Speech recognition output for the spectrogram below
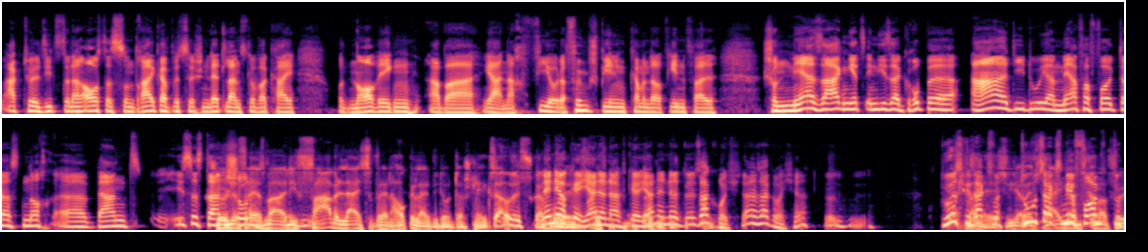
Aktuell sieht es danach aus, dass es so ein Dreikampf ist zwischen Lettland, Slowakei und Norwegen. Aber ja, nach vier oder fünf Spielen kann man da auf jeden Fall schon mehr sagen. Jetzt in dieser Gruppe A, die du ja mehr verfolgt hast noch, äh, Bernd, ist es dann Schön, schon. Dass du erstmal die Farbeleistung für den Haukelein wieder unterschlägst. Aber ist kein nee, nee, okay, ja, nee, nee, ja, nee, nee, sag ruhig, ja, sag ruhig. Ja. Du hast gesagt, du sagst mir vor, du,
